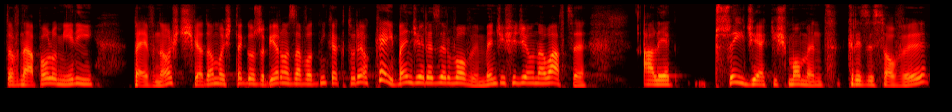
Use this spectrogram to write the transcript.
to w Neapolu mieli pewność, świadomość tego, że biorą zawodnika, który okej, będzie rezerwowym, będzie siedział na ławce, ale jak przyjdzie jakiś moment kryzysowy,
